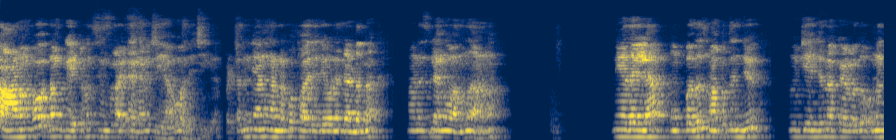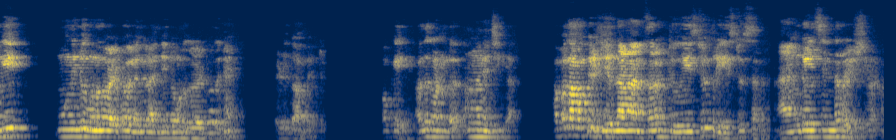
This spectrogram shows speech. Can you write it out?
കാണുമ്പോൾ നമുക്ക് ഏറ്റവും സിമ്പിൾ ആയിട്ട് എങ്ങനെ ചെയ്യാവോ അത് ചെയ്യാം. പെട്ടെന്ന് ഞാൻ കണ്ടപ്പോൾ പതിനഞ്ച് ഗുണം രണ്ടെന്ന് മനസ്സിലങ്ങ് വന്നതാണ്. ഇനി അതല്ല മുപ്പത് നാൽപ്പത്തഞ്ച് നൂറ്റി അഞ്ച് എന്നൊക്കെ ഉള്ളത് ഒന്നുകിൽ മൂന്നിന്റെ ഗുണതമായിട്ടോ അല്ലെങ്കിൽ അഞ്ചിന്റെ ഗുണതമായിട്ടോ അതിനെ എടുക്കാൻ പറ്റും. ഓക്കെ അത് കണ്ട് അങ്ങനെ ചെയ്യാം. അപ്പൊ നമുക്ക് കിട്ടിയതാണ് answer two is to three is to seven ആംഗിൾസിന്റെ റേഷ്യോ ആണ്.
